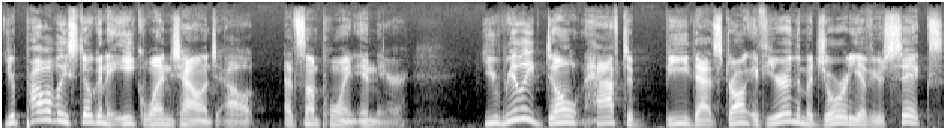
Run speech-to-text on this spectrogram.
You're probably still going to eke one challenge out at some point in there. You really don't have to be that strong. If you're in the majority of your six,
